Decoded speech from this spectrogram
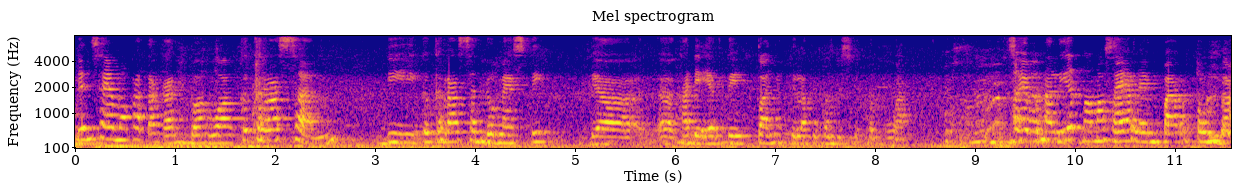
Dan saya mau katakan bahwa kekerasan di kekerasan domestik ya, eh, KDRT banyak dilakukan justru perempuan Saya pernah lihat mama saya lempar tombak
